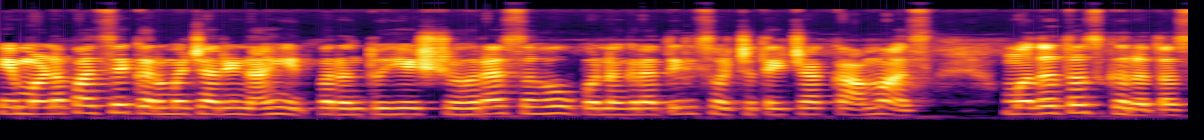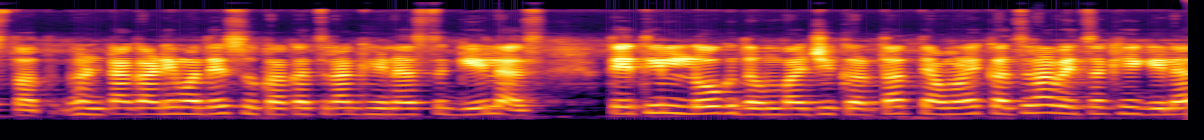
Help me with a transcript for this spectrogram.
हे मनपाचे कर्मचारी नाहीत परंतु हे शहरासह उपनगरातील स्वच्छतेच्या कामास मदतच करत असतात. घंटागाडीमध्ये सुका कचरा घेण्यास गेल्यास तेथील लोक दमबाजी करतात. त्यामुळे कचरा वेचक हे गेल्या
